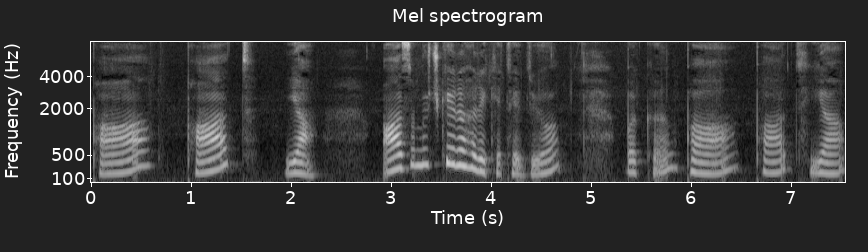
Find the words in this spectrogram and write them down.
Pa, pat, ya. Ağzım üç kere hareket ediyor. Bakın pa, pat, ya.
